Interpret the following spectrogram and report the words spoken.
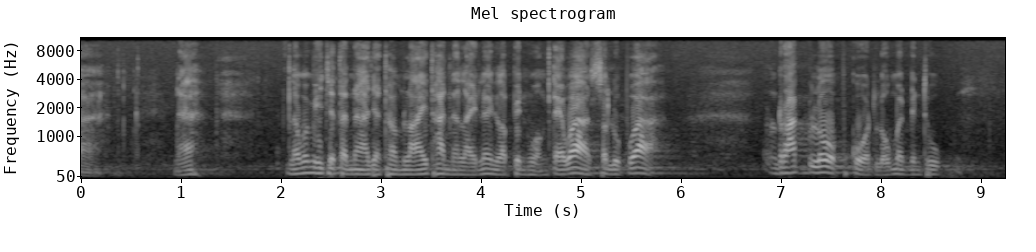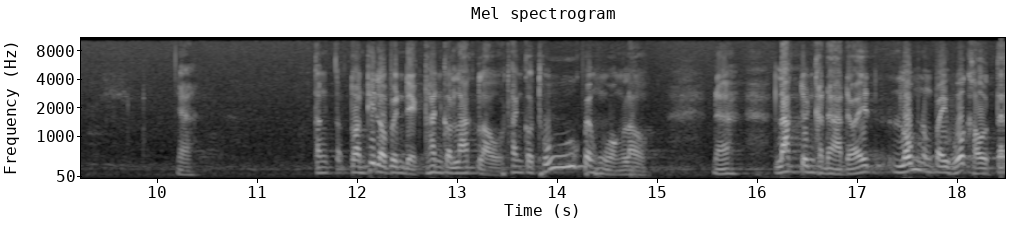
นานะเราไม่มีเจตนาจะทำร้ายท่านอะไรเลยเราเป็นห่วง แต่ว่าสรุปว่า รักโลภโกรธหลงมันเป็นทุกข์นะตอนที่เราเป็นเด็กท่านก็รักเรา ท่านก็ทุกข์เป็นห่วงเรา นะรักจนขนาดไว้ล้มลงไปหัวเข่าแต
